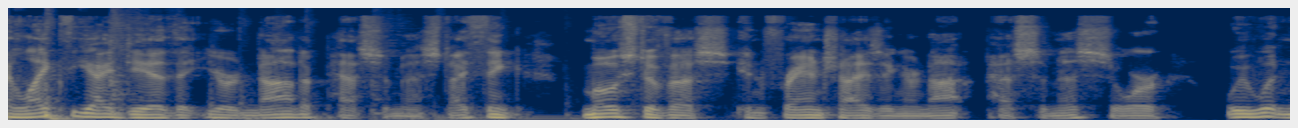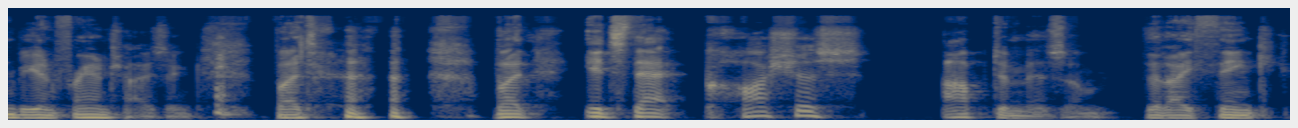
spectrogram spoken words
I like the idea that you're not a pessimist. I think most of us in franchising are not pessimists, or we wouldn't be in franchising. But but it's that cautious optimism that I think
